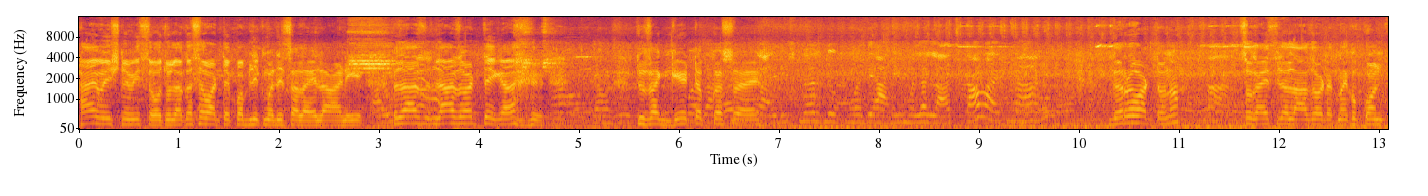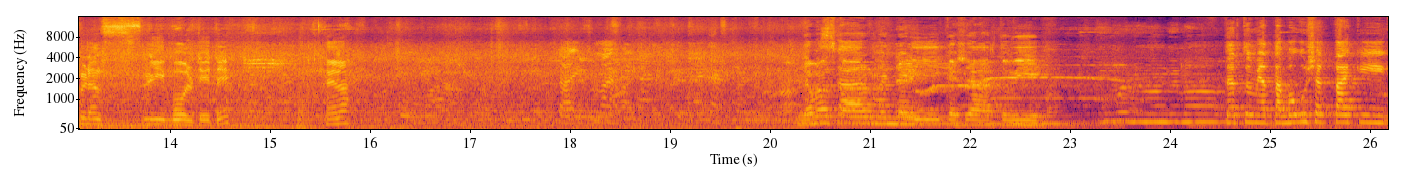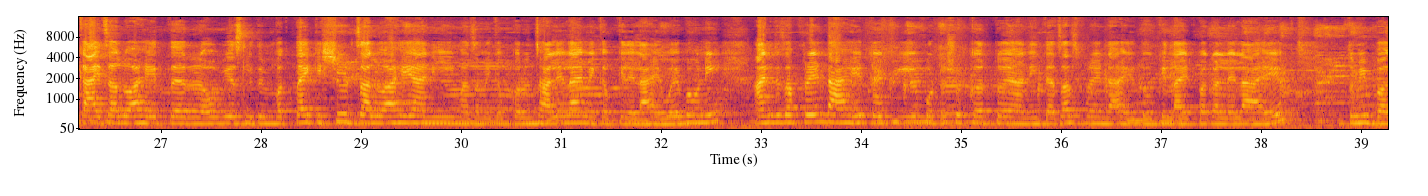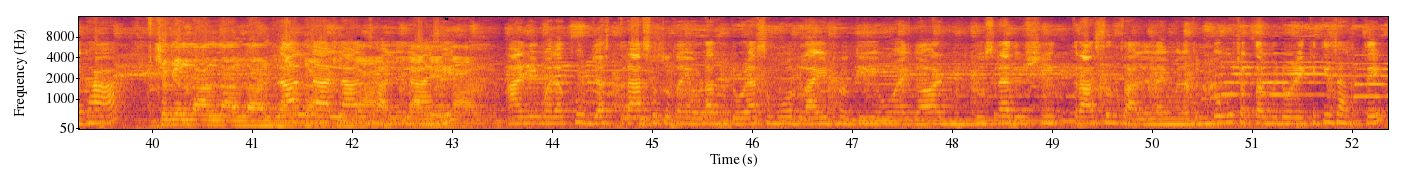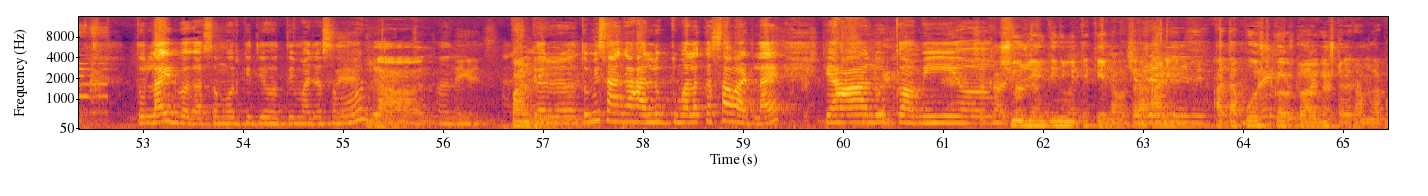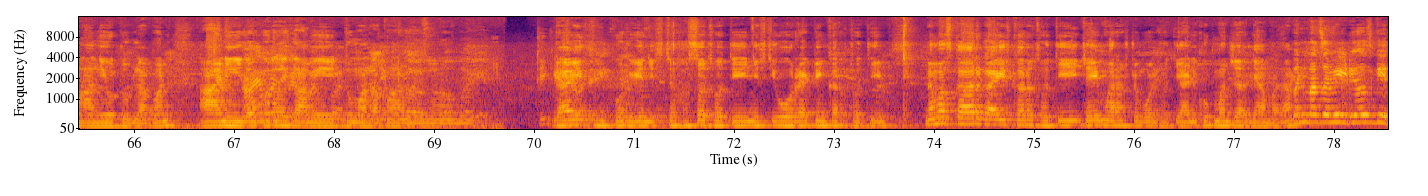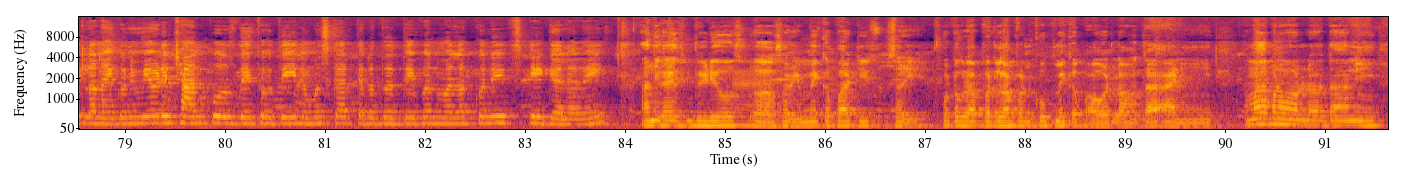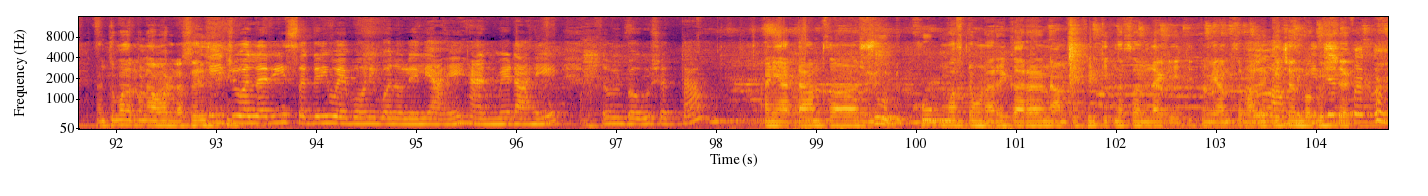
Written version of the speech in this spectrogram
हाय Vaishnavi so तुला कसं वाटतंय पब्लिकमध्ये चालायला? आणि तुला लाज वाटते का? तुझा गेटअप कसं आहे? ट्रॅडिशनल लुकमध्ये आहे मला लाज का वाटणार? गर्व वाटतो ना? सो काय तिला लाज वाटत नाही खूप कॉन्फिडन्सली बोलते ते. है ना? काहीच नाही. वाटत नमस्कार मंडळी कशा आहात तुम्ही? तर तुम्ही आता बघू शकता की काय चालू आहे. तर ऑब्विसली तुम्ही बघताय की शूट चालू आहे आणि माझा मेकअप करून झालेला आहे. मेकअप केलेला आहे वैभवनी. आणि त्याचा फ्रेंड आहे तो की फोटोशूट करतोय आणि त्याचाच फ्रेंड आहे तो की लाइट पकडलेला आहे. तुम्ही बघा. सगळं लाल लाल लाल लाल लाल लाल झालेला आहे. आणि मला खूप जास्त त्रास होत होता. एवढा डोळ्यासमोर लाइट होती. Oh माय गॉड दुसऱ्या दिवशी त्रासच झालेला आहे मला. तुम्ही बघू शकता मी डोळे किती झाकते. तो लाइट बघा समोर किती होती माझ्यासमोर. लाल. आणि- पांढरी. तर तुम्ही सांगा हा लुक तुम्हाला कसा वाटलाय? की हा लुक आम्ही शिवजयंती निमित्त केला होता. आणि. आता पोस्ट करतो आम्ही इंस्टाग्रामला पण आणि युट्यूबला पण. आणि लवकरच आम्ही तुम्हाला पण गाईज ही पोरगी नुसती हसत होती नुसती ओव्हर ॲक्टिंग करत होती. नमस्कार गाईज करत होती. जय महाराष्ट्र बोलत होती आणि खूप मजा आली आम्हाला. पण माझा व्हिडिओच घेतला नाही कोणी. मी एवढे छान पोज देत होते नमस्कार करत होते पण मला कोणीच हे केलं नाही. आणि काही video sorry makeup artist sorry फोटोग्राफरला पण खूप मेकअप आवडला होता आणि मला पण आवडला होता आणि आणि तुम्हाला पण आवडला ही असेल ज्वेलरी सगळी वैभवनी बनवलेली आहे हँडमेड आहे. तुम्ही बघू शकता. आणि आता आमचा शूट खूप मस्त होणार आहे कारण आमच्या खिडकीतनं सनलाईट येते तुम्ही आमचं माझं हो, किचन बघू शकता.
